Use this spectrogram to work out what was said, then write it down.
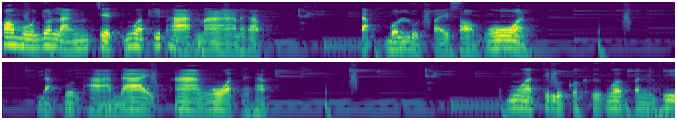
ข้อมูลย้อนหลัง 7 งวดที่ผ่านมานะครับ ดับบนหลุดไป 2 งวด ดับบนผ่านได้ 5 งวดนะครับ งวดที่หลุดก็คืองวดวันที่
